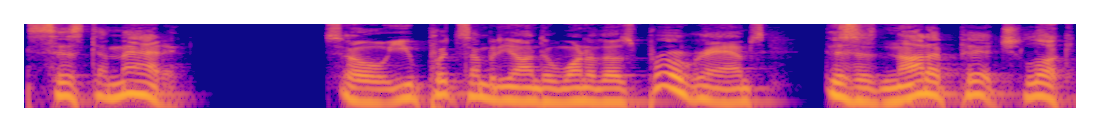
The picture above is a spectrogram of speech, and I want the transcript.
Systematic. So you put somebody onto one of those programs. This is not a pitch. Look,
